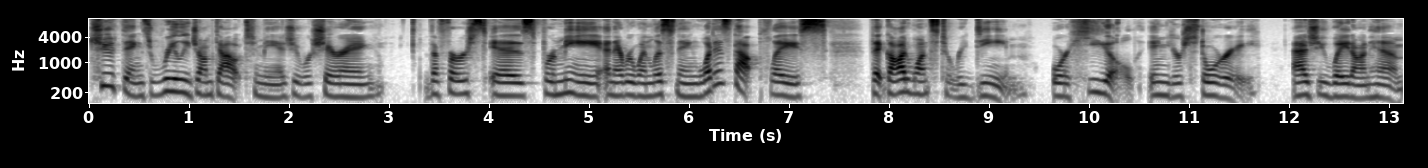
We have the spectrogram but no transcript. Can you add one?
two things really jumped out to me as you were sharing. The first is for me and everyone listening, what is that place that God wants to redeem or heal in your story as you wait on him?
